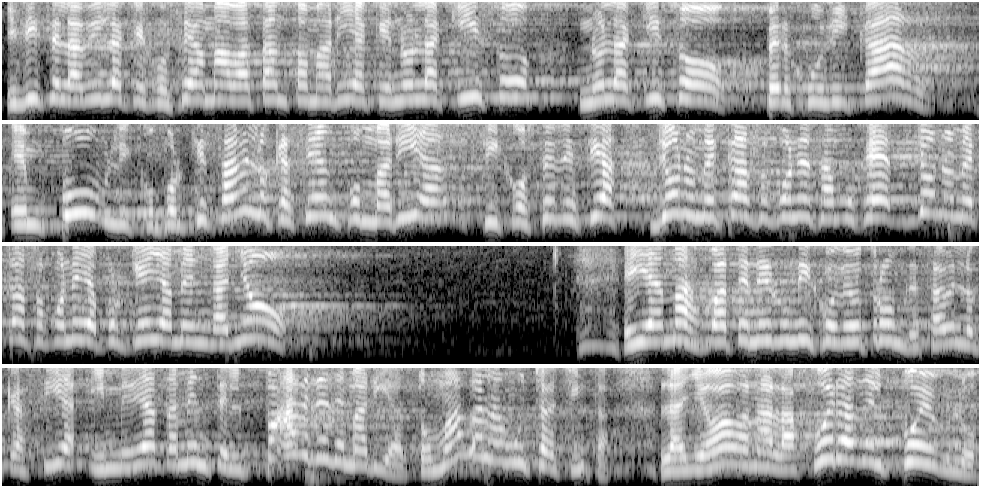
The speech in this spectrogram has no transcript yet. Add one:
Y dice la Biblia que José amaba tanto a María que no la quiso, no la quiso perjudicar en público, porque ¿saben lo que hacían con María? Si José decía, "Yo no me caso con esa mujer, yo no me caso con ella porque ella me engañó." Ella además va a tener un hijo de otro hombre. ¿Saben lo que hacía? Inmediatamente el padre de María tomaba a la muchachita, la llevaban a la afuera del pueblo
